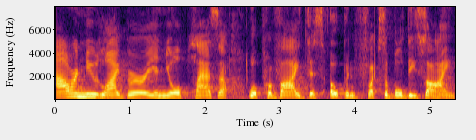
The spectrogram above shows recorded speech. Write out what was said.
Our new library in Ewell Plaza will provide this open, flexible design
